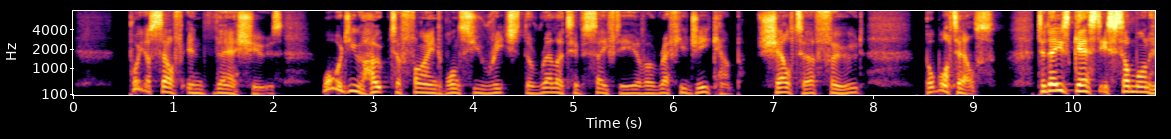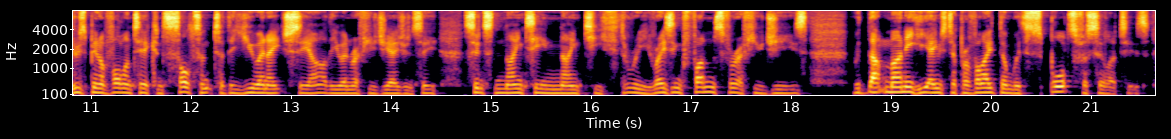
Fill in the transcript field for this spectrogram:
Put yourself in their shoes. What would you hope to find once you reached the relative safety of a refugee camp? Shelter, food, but what else? Today's guest is someone who's been a volunteer consultant to the UNHCR, the UN Refugee Agency, since 1993, raising funds for refugees. With that money, he aims to provide them with sports facilities.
